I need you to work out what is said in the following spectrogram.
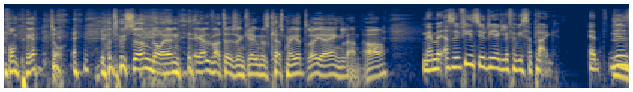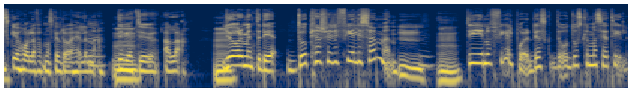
Från Petter. Jag tog sönder en 11 000 kronors kashmirtröja i England. Ja. Nej, men alltså, det finns ju regler för vissa plagg. Ett Mm. jeans ska ju hålla för att man ska dra hälarna. Det vet ju alla. Mm. Gör de inte det, då kanske det är fel i sömmen. Mm. Det är något fel på det, det då, då ska man säga till.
